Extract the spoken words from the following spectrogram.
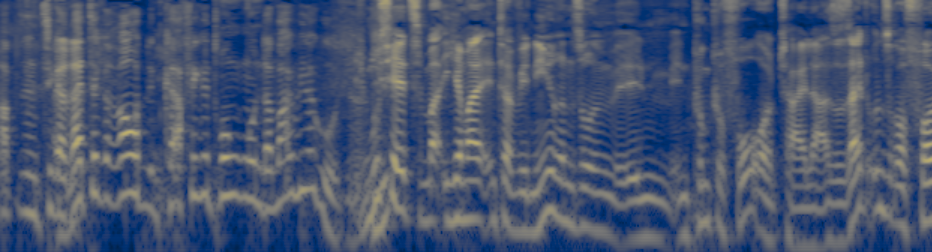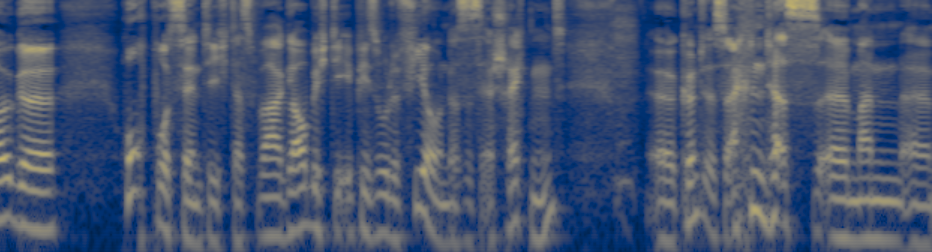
habe eine Zigarette geraucht, einen Kaffee getrunken und dann war wieder gut. Ne? Ich muss ja jetzt mal, hier mal intervenieren, so in, in, in puncto Vorurteile. Also seit unserer Folge hochprozentig, das war, glaube ich, die Episode 4 und das ist erschreckend, äh, könnte es sein, dass äh, man äh,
